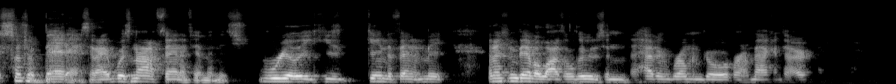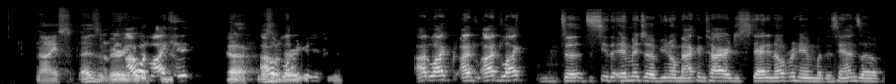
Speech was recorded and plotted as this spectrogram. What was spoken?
such a badass, and I was not a fan of him, and it's really he's gained a fan in me. And I think they have a lot to lose in having Roman go over on McIntyre. Nice. That is a very. mean, I would good- like it. Yeah, that's I a would very like good- I'd like I'd, I'd like to, to see the image of you know McIntyre just standing over him with his hands up,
